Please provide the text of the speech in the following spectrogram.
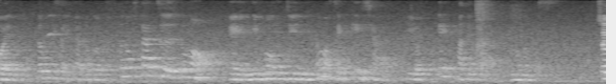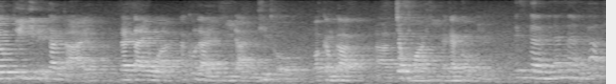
公園と今朝行ったところ、この2つとも、えー日本人の設計者によって建てたものです。所以對恁會當來來台灣，啊，佫來宜蘭佚佗，我感覺啊，足歡喜啊，甲公園。ですから皆さんが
